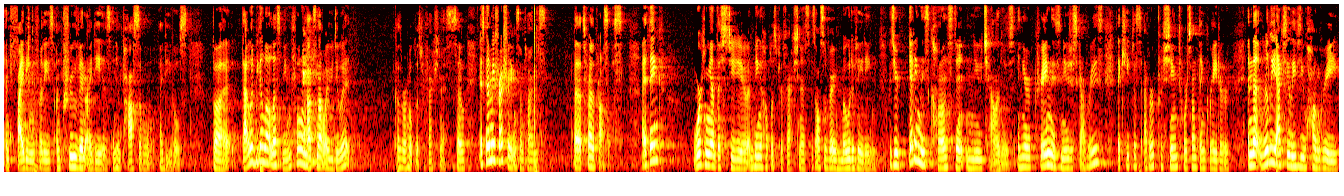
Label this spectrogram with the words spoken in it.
and fighting for these unproven ideas and impossible ideals. But that would be a lot less meaningful, and that's not why we do it, because we're hopeless perfectionists. So it's going to be frustrating sometimes, but that's part of the process. I think working at the studio and being a hopeless perfectionist is also very motivating because you're getting these constant new challenges and you're creating these new discoveries that keep us ever pushing towards something greater and that really actually leaves you hungry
